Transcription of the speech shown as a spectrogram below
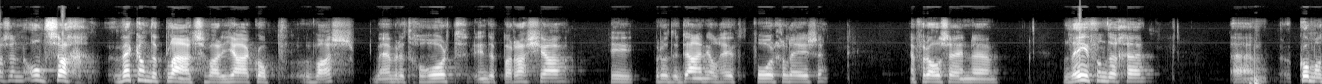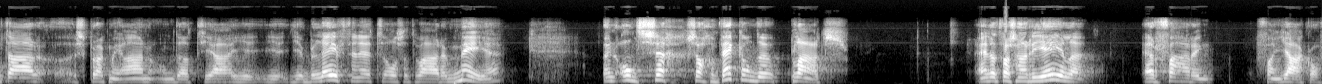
Was een ontzagwekkende plaats waar Jacob was. We hebben het gehoord in de parasha die broeder Daniel heeft voorgelezen. En vooral zijn uh, levendige uh, commentaar eh, sprak mij aan, omdat ja, je, je, je beleefde het als het ware mee. Hè? Een ontzagwekkende plaats. En dat was een reële ervaring van Jacob.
